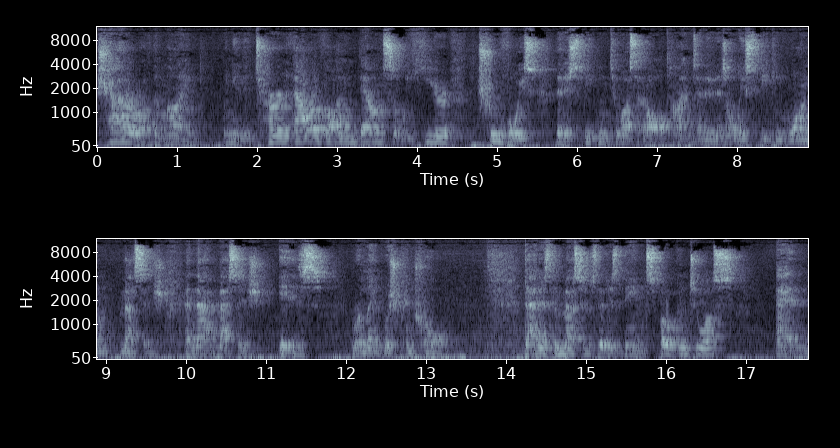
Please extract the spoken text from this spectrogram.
chatter of the mind we need to turn our volume down so we hear the true voice that is speaking to us at all times, and it is only speaking one message, and that message is relinquish control. That is the message that is being spoken to us, and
